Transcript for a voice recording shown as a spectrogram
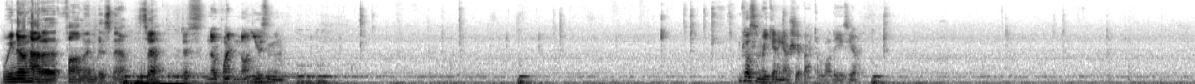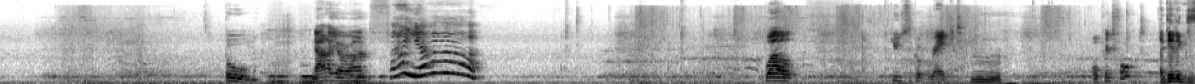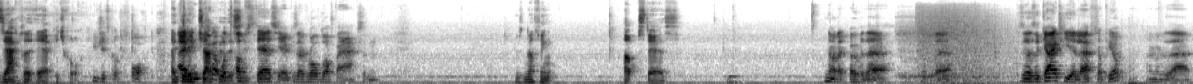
We know how to farm embers now. So Yeah, there's no point in not using them. Plus, I'm getting our shit back a lot easier. Boom. Now you're on fire! Well, you just got raked. Hmm. Or pitchforked? I did exactly. Yeah, pitchfork. You just got forked. I did didn't exactly check out the what's same upstairs here because I rolled off by accident. There's nothing upstairs. No, like over there. Up there. Because there's a guy to your left up here. I remember that.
